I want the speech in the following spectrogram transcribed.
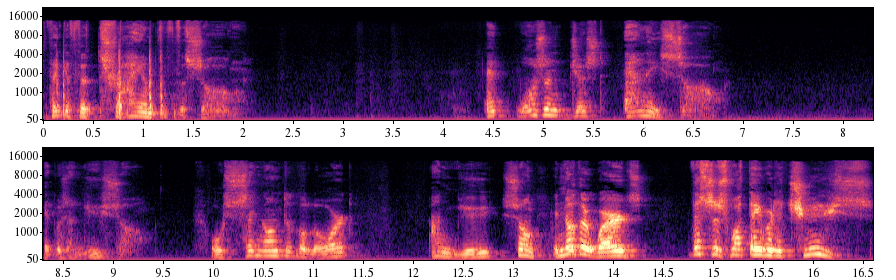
Think of the triumph of the song. It wasn't just any song, it was a new song. Oh, sing unto the Lord a new song. In other words, this is what they were to choose.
